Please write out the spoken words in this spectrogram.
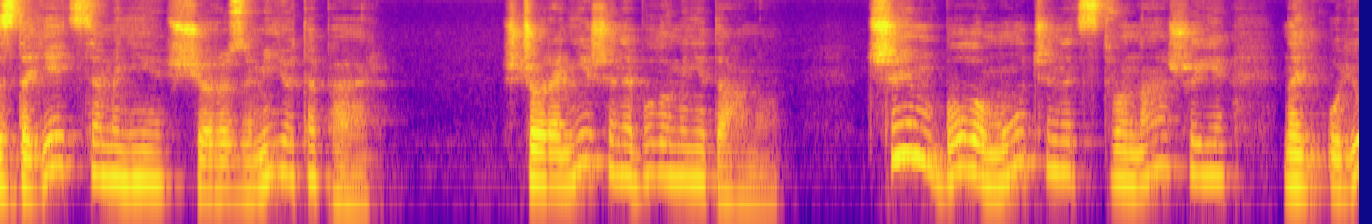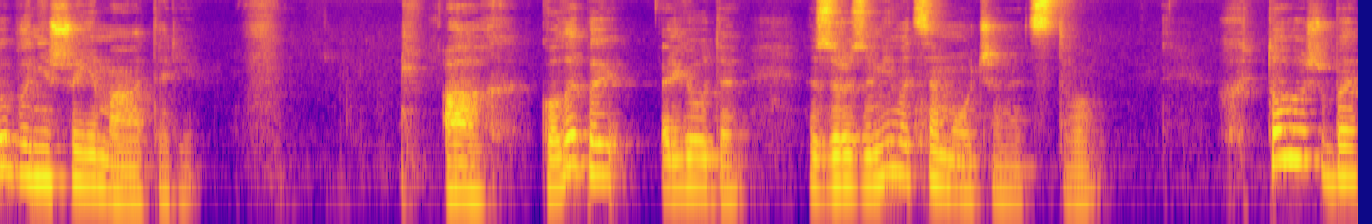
Здається мені, що розумію тепер, що раніше не було мені дано, чим було мучеництво нашої найулюбленішої матері. Ах, коли би люди зрозуміли це мучеництво, хто ж би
